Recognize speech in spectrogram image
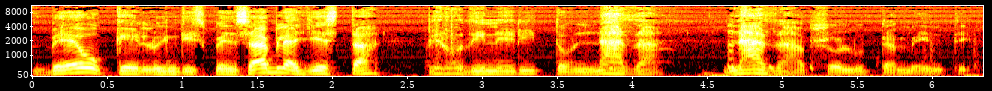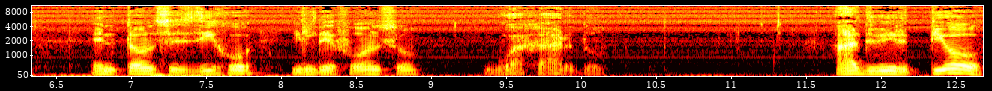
veo que lo indispensable allí está, pero dinerito, nada, nada absolutamente. Entonces dijo Ildefonso Guajardo, advirtió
